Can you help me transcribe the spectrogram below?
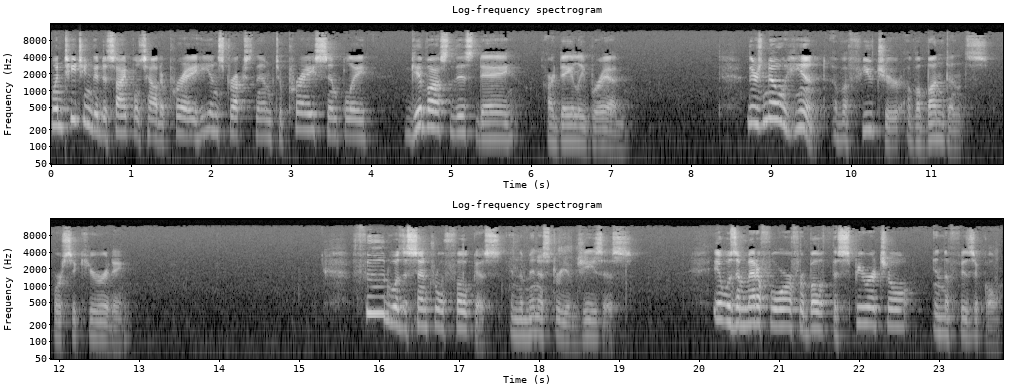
When teaching the disciples how to pray, he instructs them to pray simply, Give us this day our daily bread. There's no hint of a future of abundance or security. Food was a central focus in the ministry of Jesus. It was a metaphor for both the spiritual and the physical.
